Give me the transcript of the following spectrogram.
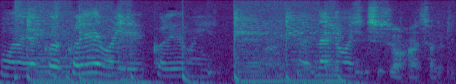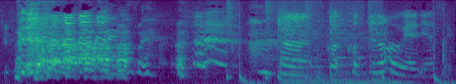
もうなんかここれでもいいです。これでもいい。な何でもいい。師匠の話ちゃん。と聞いてくださいうんここっちの方がやりやすいか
